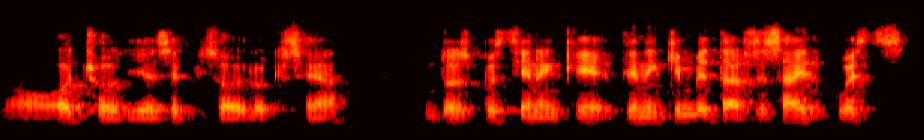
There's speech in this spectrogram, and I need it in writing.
no, 8 o 10 episodios, lo que sea. Entonces, pues tienen que, tienen que inventarse side quests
